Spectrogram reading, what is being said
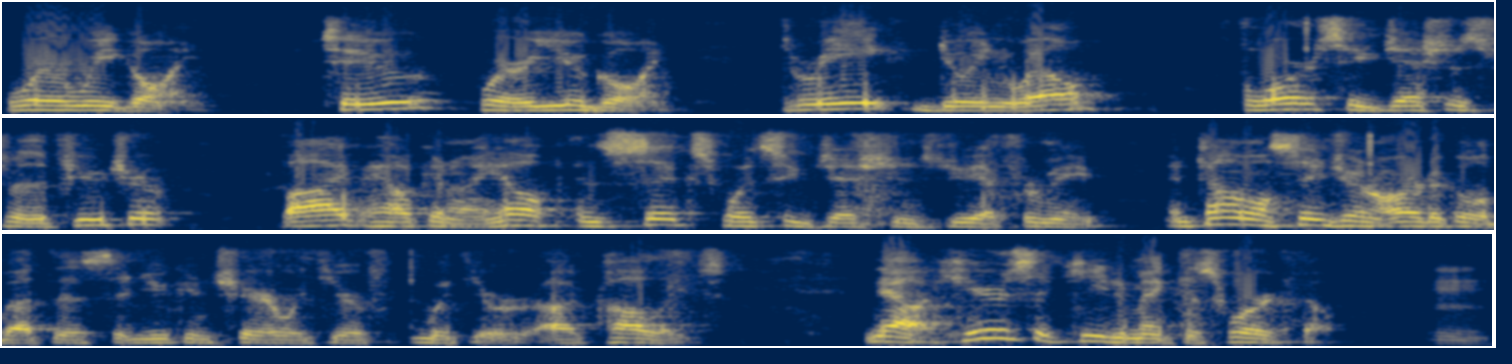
where are we going? Two, where are you going? Three, doing well. Four, suggestions for the future. Five, how can I help? And six, what suggestions do you have for me? And Tom, I'll send you an article about this that you can share with your with your uh, colleagues. Now, here's the key to make this work, though. Mm.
